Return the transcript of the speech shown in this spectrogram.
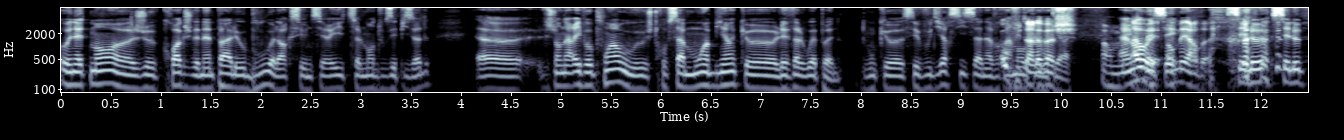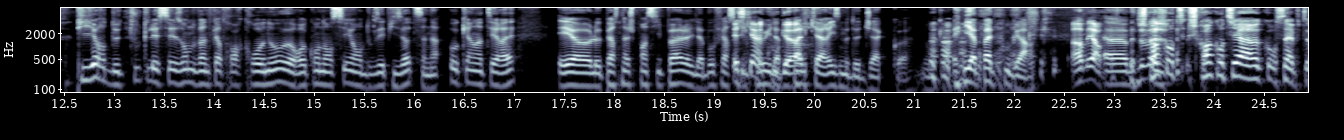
Honnêtement, euh, je crois que je vais même pas aller au bout, alors que c'est une série de seulement 12 épisodes. Euh, J'en arrive au point où je trouve ça moins bien que Lethal Weapon. Donc, euh, c'est vous dire si ça n'a Oh vraiment putain, la aucun intérêt. vache. Oh, Ah merde. non, Ah mais ouais, c'est- oh merde. C'est le, c'est le pire de toutes les saisons de 24 heures chrono recondensées en 12 épisodes, ça n'a aucun intérêt. Et euh, le personnage principal, il a beau faire ce qu'il peut, il a cougar pas le charisme de Jack, quoi. Donc il n'y a pas de cougar. Ah merde. Euh, Je crois qu'on t- je crois qu'on tient à un concept.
